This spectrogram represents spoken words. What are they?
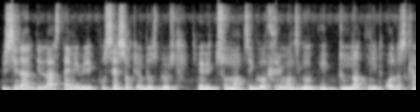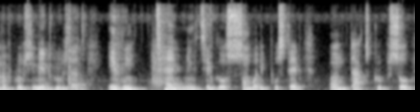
you see that the last time maybe they posted something on those groups maybe two months ago three months ago. You do not need all those kind of groups. You need groups that even 10 minutes ago somebody posted on that group. So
